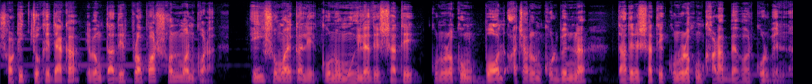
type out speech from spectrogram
সঠিক চোখে দেখা এবং তাদের প্রপার সম্মান করা। এই সময়কালে কোনো মহিলাদের সাথে কোনো রকম বদ আচরণ করবেন না, তাদের সাথে কোনো রকম খারাপ ব্যবহার করবেন না।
